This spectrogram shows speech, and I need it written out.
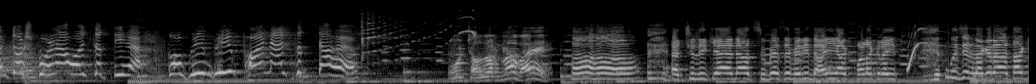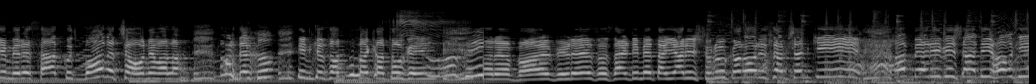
अंतस्फोरणा हो सकती है। कभी भी फन आ सकता है। फ़ोन चालू रखना भाई। हाँ हाँ एक्चुअली क्या है ना आज सुबह से मेरी दाई आँख फड़क रही थी। मुझे लग रहा था कि मेरे साथ कुछ बहुत अच्छा होने वाला और देखो इनके साथ मुलाकात हो गई। अरे भाई भिड़े सोसाइटी में तैयारी शुरू करो रिसेप्शन की। अब मेरी भी शादी होगी।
